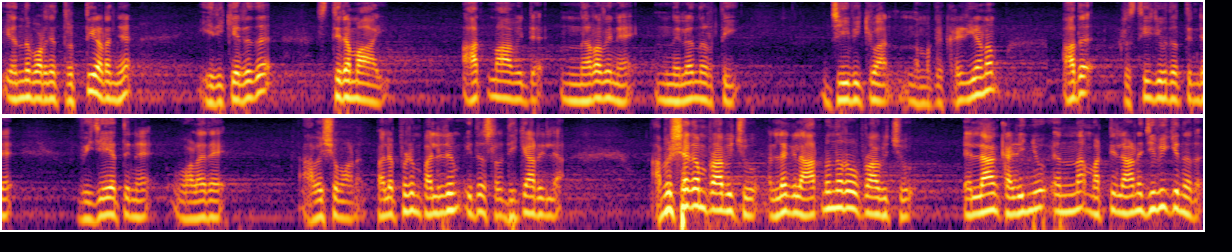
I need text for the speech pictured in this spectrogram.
എന്ന് പറഞ്ഞ് തൃപ്തി അടഞ്ഞ് ഇരിക്കരുത്. സ്ഥിരമായി ആത്മാവിന്റെ നിറവിനെ നിലനിർത്തി ജീവിക്കുവാൻ നമുക്ക് കഴിയണം. അത് ക്രിസ്തീയ ജീവിതത്തിന്റെ വിജയത്തിന് വളരെ ആവശ്യമാണ്. പലപ്പോഴും പലരും ഇത് ശ്രദ്ധിക്കാറില്ല. അഭിഷേകം പ്രാപിച്ചു അല്ലെങ്കിൽ ആത്മനിറവ് പ്രാപിച്ചു എല്ലാം കഴിഞ്ഞു എന്ന മട്ടിലാണ് ജീവിക്കുന്നത്.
